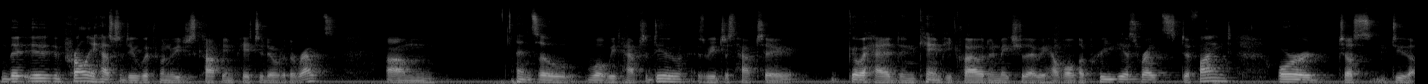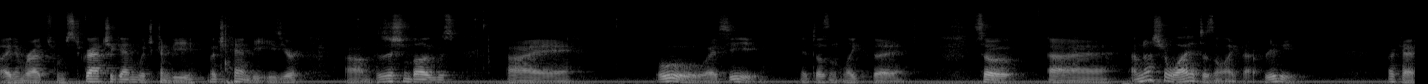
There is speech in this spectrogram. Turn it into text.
The, it probably has to do with when we just copy and paste it over the routes. Um, and so what we'd have to do is we just have to go ahead in KMP Cloud and make sure that we have all the previous routes defined or just do the item routes from scratch again, which can be which can be easier. Um, position bugs, I, oh, I see. It doesn't like the, so uh, I'm not sure why it doesn't like that. Really, okay.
